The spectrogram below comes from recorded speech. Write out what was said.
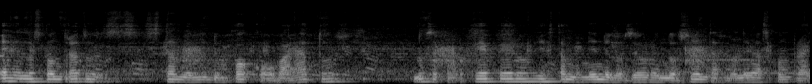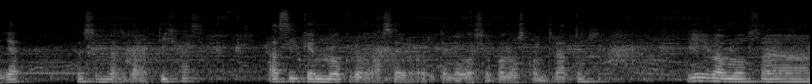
Eh, los contratos se están vendiendo un poco baratos no sé por qué, pero ya están vendiendo los de oro en 200 monedas compra ya. Es unas baratijas. Así que no creo hacer ahorita negocio con los contratos. Y vamos a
